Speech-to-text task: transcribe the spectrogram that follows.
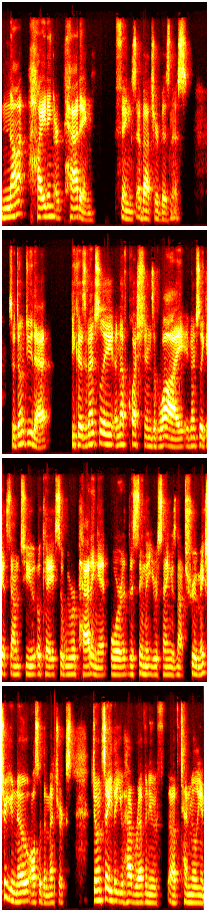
not hiding or padding things about your business. So don't do that because eventually enough questions of why eventually gets down to okay so we were padding it or this thing that you were saying is not true make sure you know also the metrics don't say that you have revenue of $10 million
